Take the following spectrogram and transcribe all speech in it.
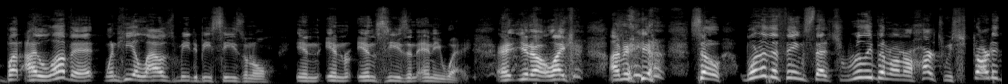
but I love it when he allows me to be seasonal in, in, in season anyway. And, you know, like, I mean, so one of the things that's really been on our hearts, we started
